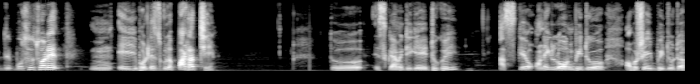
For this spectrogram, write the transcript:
যে প্রসেসরে এই ভোল্টেজগুলো পাঠাচ্ছে। তো স্ক্রামেটিকে এটুকুই। আজকে অনেক লং ভিডিও অবশ্যই এই ভিডিওটা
